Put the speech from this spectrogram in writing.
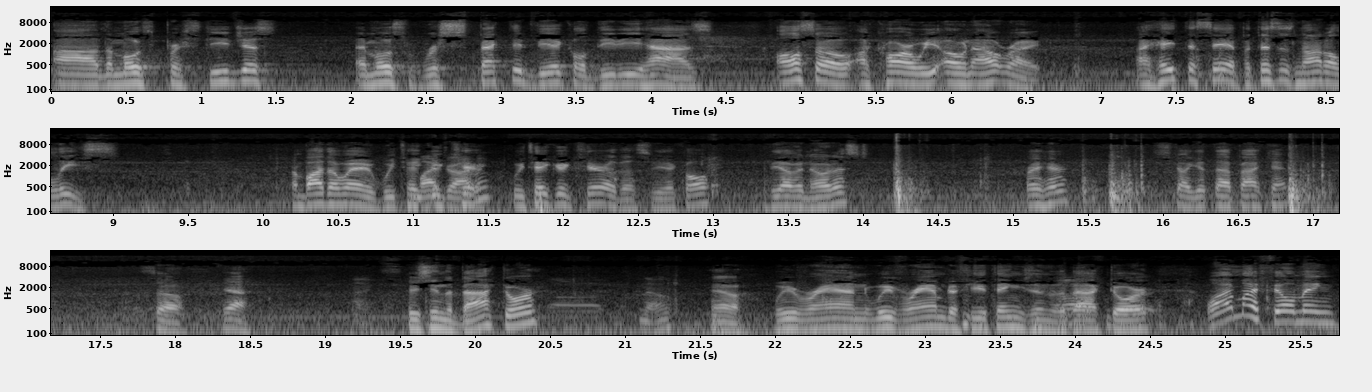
uh, the most prestigious and most respected vehicle DD has. Also, a car we own outright. I hate to say it, but this is not a lease. And by the way, we take good care. We take good care of this vehicle. If you haven't noticed, right here, just gotta get that back in. So yeah. Have you seen the back door? Uh, no. Yeah, we ran, we've rammed a few things into the back oh. door. Why am I filming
